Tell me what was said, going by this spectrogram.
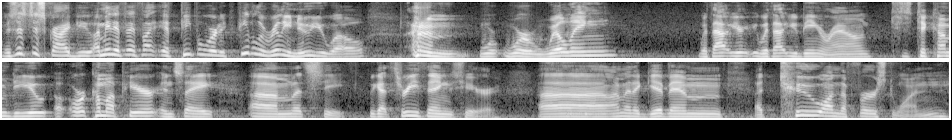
Does this describe you? I mean, if, if, I, if people were to, people who really knew you well, were willing, without, your, without you being around, to, to come to you or come up here and say, um, let's see, we got three things here. Uh, I'm going to give him a two on the first one,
